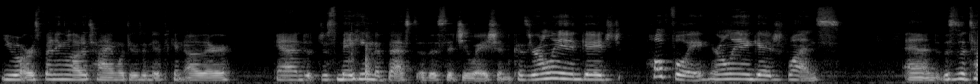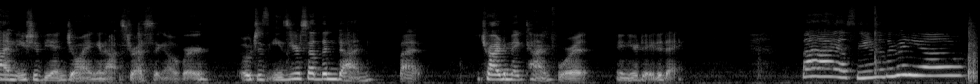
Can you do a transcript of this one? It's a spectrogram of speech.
you are spending a lot of time with your significant other and just making the best of the situation because you're only engaged hopefully you're only engaged once and this is a time that you should be enjoying and not stressing over which is easier said than done but try to make time for it in your day to day bye i'll see you in another video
